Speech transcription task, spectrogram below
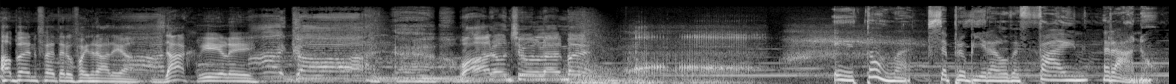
A Ben Féteru Fine Rádia. Za chvíli. I tohle se probíralo ve Fine ráno.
